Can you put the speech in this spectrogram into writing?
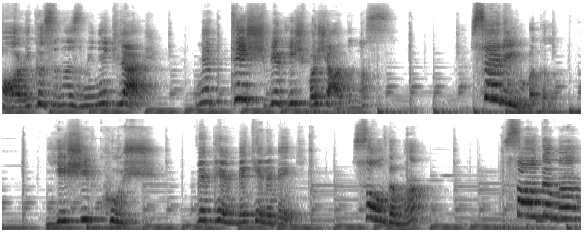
Harikasınız minikler. Müthiş bir iş başardınız. Söyleyin bakalım. Yeşil kuş ve pembe kelebek solda mı? Sağda mı?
